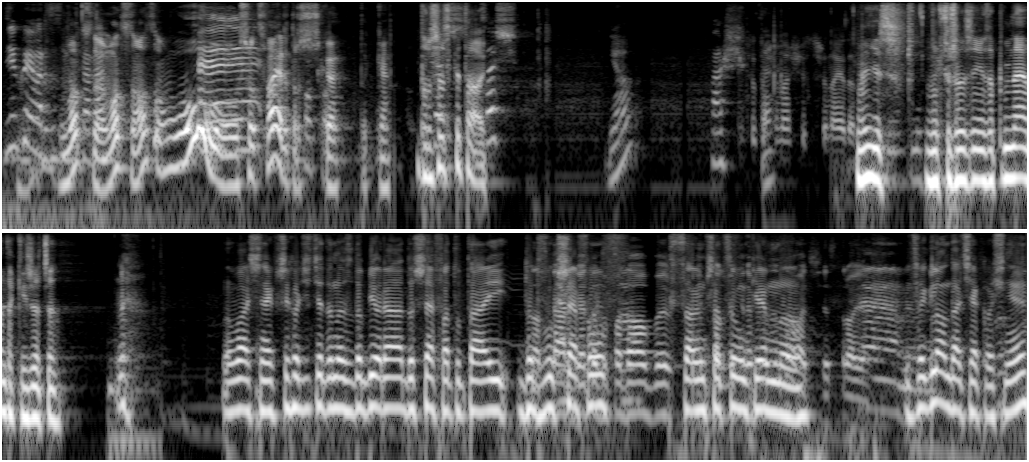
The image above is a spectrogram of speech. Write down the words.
Dziękuję bardzo za Mocno, sprawę. mocno, mocno. Uuu, Eee, shots fire troszeczkę. Takie. Troszeczkę tak. Coś? Ja? Masz. 113 3 na 1. Widzisz, niektórzy ludzie nie zapominają takich rzeczy. No właśnie, jak przychodzicie do nas do biura, do szefa tutaj, do dwóch szefów, z całym szacunkiem, no, wyglądać jakoś, nie?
